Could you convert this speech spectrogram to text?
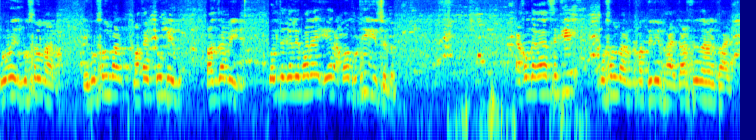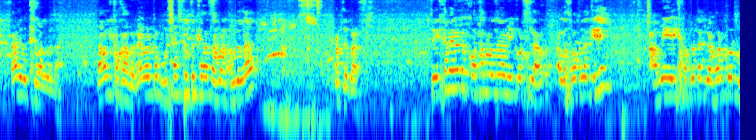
মুমিন, মুসলমান, এই মুসলমান মাথায় টুপি, পাঞ্জাবি বলতে গেলে পরে এর আমার উঠেই গিয়েছিল। এখন দেখা যাচ্ছে কি, মুসলমান আমার দিলীপ ভাই দার্জিলিংয়ের ভাই, তাহলে উঠতে পারবে না। তাহলে ঠকাবে না। একটা বিশ্বাস কিন্তু কি আছে আমরা আলহামদুলিল্লাহ, আনতে পারছি। তো এখানে একটা কথা বলার জন্য আমি করছিলাম, আল্লাহ সুবহানাহু কি, আমি এই শব্দটাকে ব্যবহার করব,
